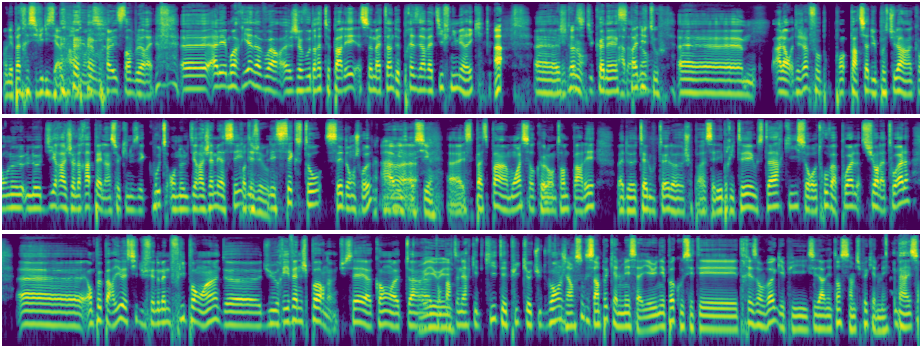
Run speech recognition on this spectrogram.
on n'est pas très civilisé apparemment. il semblerait. Euh, allez, moi, rien à voir. Euh, Je voudrais te parler ce matin de préservatifs numériques. Ah. Euh, je sais pas si tu connais Ah, ça. pas non du tout. Euh, alors déjà, il faut partir du postulat hein, qu'on ne le dira, je le rappelle, hein, ceux qui nous écoutent, on ne le dira jamais assez. Les, Protégez-vous. les sextos, c'est dangereux. Ah Hein, oui, euh, aussi. ouais. euh, il se passe pas un mois sans que l'on entende parler bah, de telle ou telle, euh, je sais pas, célébrité ou star qui se retrouve à poil sur la toile. Euh, on peut parler aussi du phénomène flippant hein, de, du revenge porn. Tu sais, quand tu as Oui, ton oui. partenaire qui te quitte et puis que tu te venges. J'ai l'impression que c'est un peu calmé ça. Il y a eu une époque où c'était très en vogue et puis ces derniers temps, c'est un petit peu calmé. Ben, il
